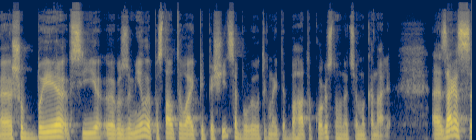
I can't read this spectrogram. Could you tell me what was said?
е, щоб ви всі е, розуміли, поставте лайк, підпишіться, бо ви отримаєте багато корисного на цьому каналі. Зараз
